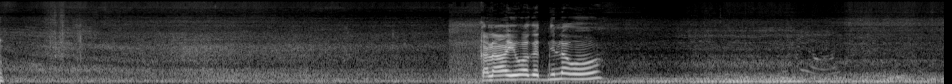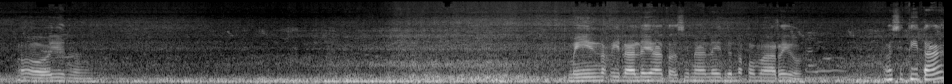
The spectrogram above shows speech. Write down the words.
Kalayo agad nila oh. Oo, ayun lang. May nakilala yata si nanay doon na kumare oh. Ah, si tita?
